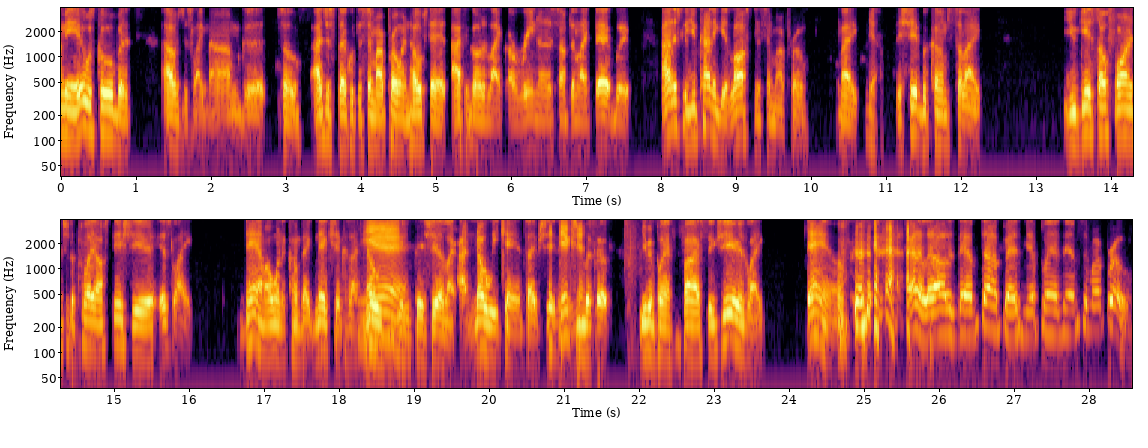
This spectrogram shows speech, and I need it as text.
mean, it was cool, but I was just like, nah, I'm good. So I just stuck with the semi-pro in hopes that I could go to like arena or something like that. But honestly, you kind of get lost in semi-pro. Like, Yeah. the shit becomes to like you get so far into the playoffs this year, it's like, damn, I want to come back next year because I know we Yeah. can get it this year. Like I know we can type shit. Addiction. You look up, you've been playing for five, six years, like, damn. I gotta let all this damn time pass me. I'm playing damn semi-pro.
